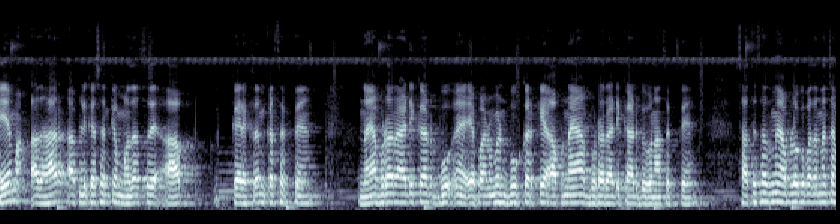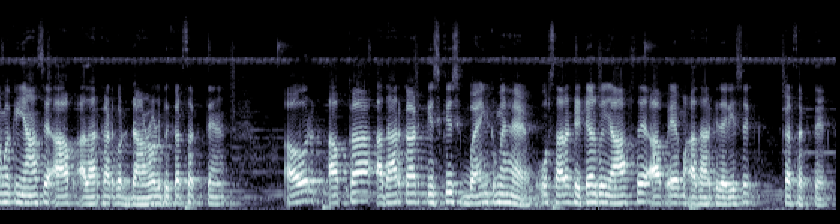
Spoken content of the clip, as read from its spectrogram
एम आधार एप्लीकेशन की मदद से आप करेक्शन कर सकते हैं। नया voter ID card appointment book करके आप नया वोटर आईडी कार्ड भी बना सकते हैं। साथ ही साथ मैं आप लोगों को बताना चाहूँगा कि यहाँ से आप आधार कार्ड को डाउनलोड भी कर सकते हैं। और आपका आधार कार्ड किस किस बैंक में है, वो सारा डिटेल भी यहाँ से आप एम आधार के ज़रिए से कर सकते हैं।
